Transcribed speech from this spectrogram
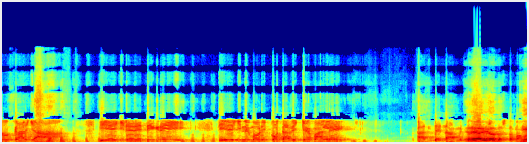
δοκάρια. Τι έγινε ρε τίγρη, τι έγινε μωρικότα δικέφαλη; Άντε να μην το Ρε, λιώσω ο- το στόμα τι μου,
